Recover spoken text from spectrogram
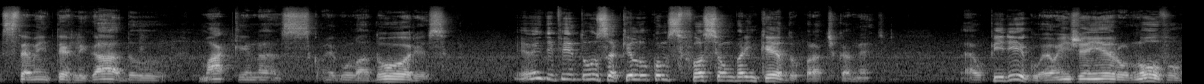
sistema interligado, máquinas, reguladores. E o indivíduo usa aquilo como se fosse um brinquedo, praticamente. É, o perigo é o engenheiro novo,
